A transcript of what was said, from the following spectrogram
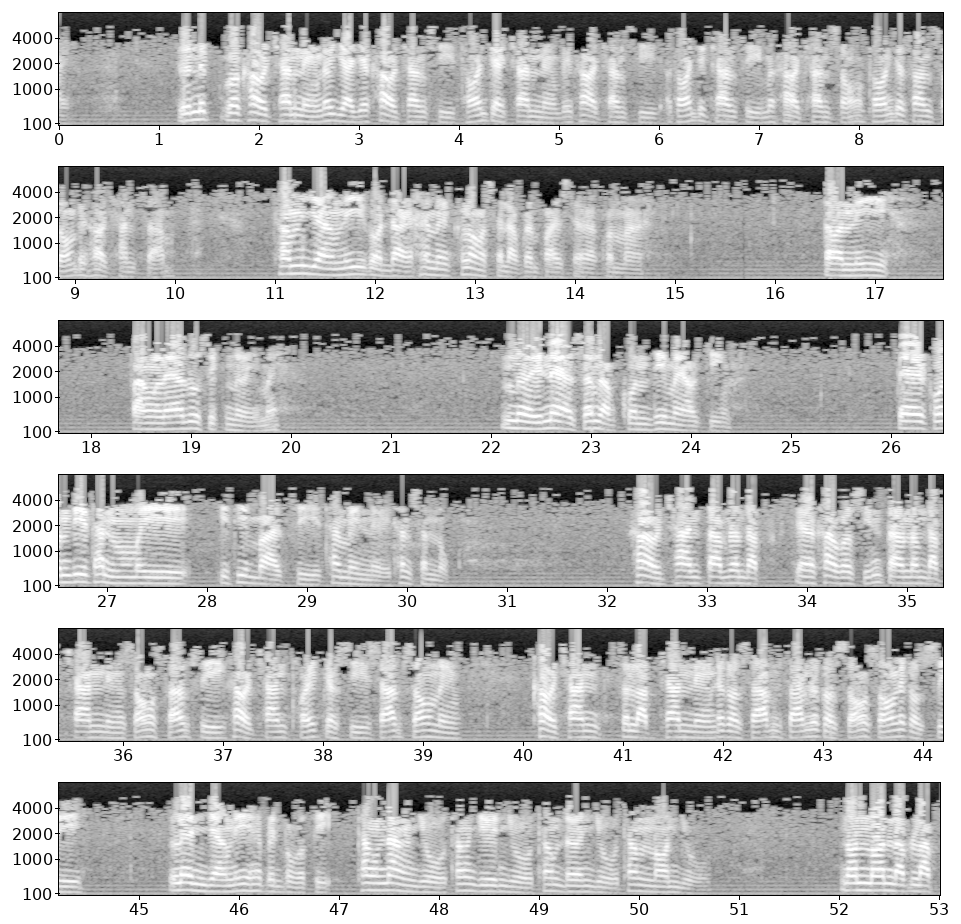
หรือนึกว่าเข้าชั้นหนึ่งแล้วอยากจะเข้าชั้นสี่ถอนจากชั้นหนึ่งไปเข้าชั้นสี่ถอนจากชั้นสี่มาเข้าชั้นสองถอนจากชั้นสองไปเข้าชั้นสามทำอย่างนี้ก็ได้ให้มันคล่องสลับกันไปสลับกันมา ตอนนี้ฟังแล้วรู้สึกเหนื่อยไหมเหนื่อยแน่สำหรับคนที่ไม่เอาจริง แต่คนที่ท่านมีอิทธิบาทสี่ท่านไม่เหนื่อยท่านสนุก เข้าฌานตามลำดับจะเข้ากสินตามลำดับฌานหนึ่งสองสามสี่เข้าฌานถอยจากสี่สามสองหนึ่งเข้าฌานสลับฌานหนึ่งแล้วก็สามสามแล้วก็สองสองแล้วก็สี่เล่นอย่างนี้ให้เป็นปกติ ทั้งนั่งอยู่ ทั้งยืนอยู่ ทั้งเดินอยู่ ทั้งนอนอยู่ นอนนอนหลับหลับ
